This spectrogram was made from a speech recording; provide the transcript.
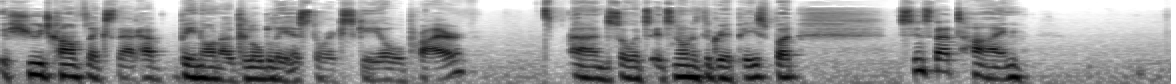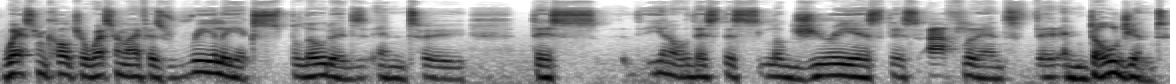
huge conflicts that have been on a globally historic scale prior, and so it's it's known as the Great Peace. But since that time, Western culture, Western life has really exploded into this you know this this luxurious, this affluent, the indulgent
